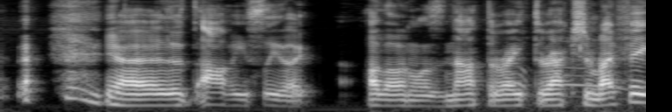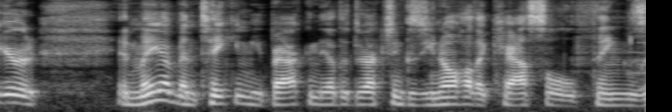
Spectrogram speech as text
yeah, obviously, like, other one was not the right direction, but I figured it may have been taking me back in the other direction, because you know how the castle things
